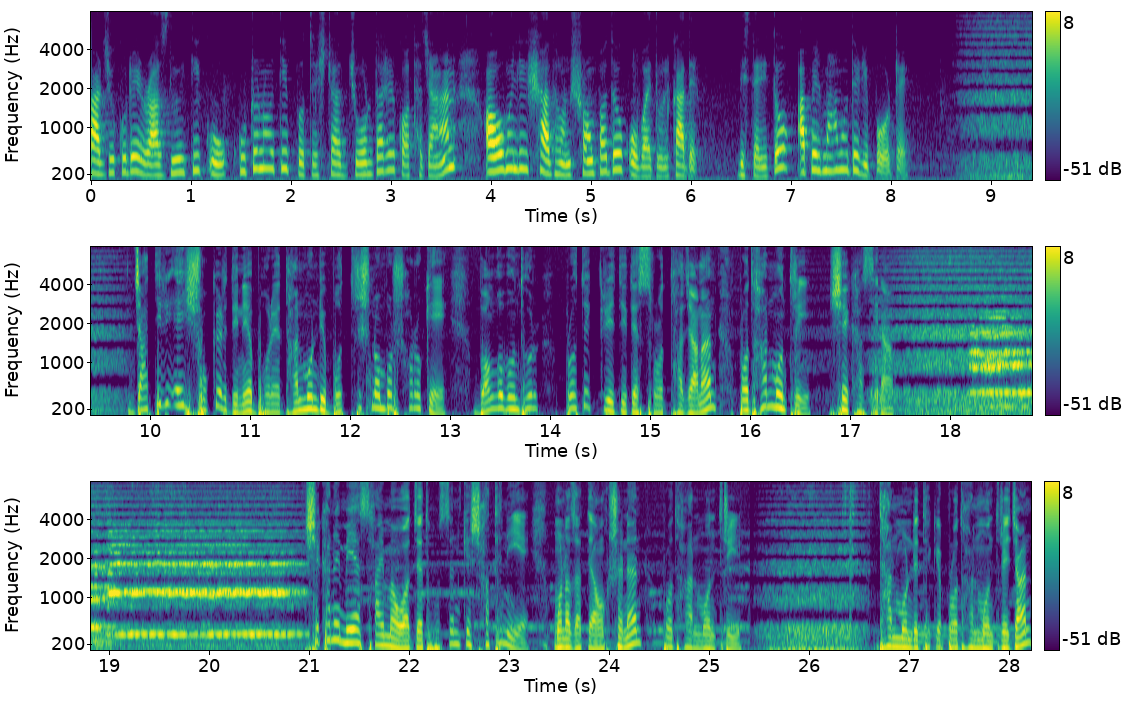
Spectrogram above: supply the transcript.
কার্যকরের রাজনৈতিক ও কূটনৈতিক প্রচেষ্টা জোরদারের কথা জানান আওয়ামী লীগ সাধারণ সম্পাদক ওবায়দুল কাদের। বিস্তারিত আপেল মাহমুদের রিপোর্টে। জাতির এই শোকের দিনে ভোরে ধানমন্ডি বত্রিশ নম্বর সড়কে বঙ্গবন্ধুর প্রতিকৃতিতে শ্রদ্ধা জানান প্রধানমন্ত্রী শেখ হাসিনা। সেখানে মেয়ে সাইমা ওয়াজেদ হোসেনকে সাথে নিয়ে মোনাজাতে অংশ নেন প্রধানমন্ত্রী। ধানমন্ডি থেকে প্রধানমন্ত্রী যান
